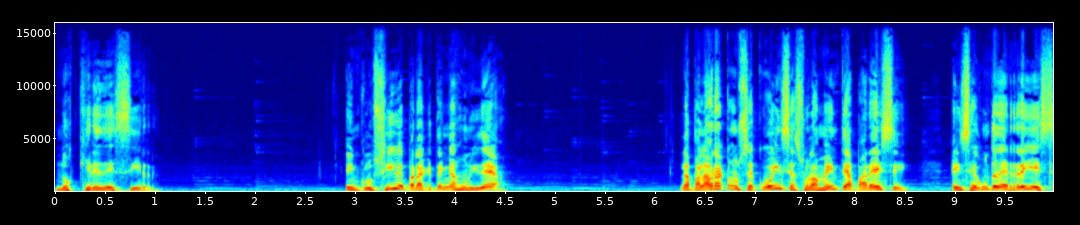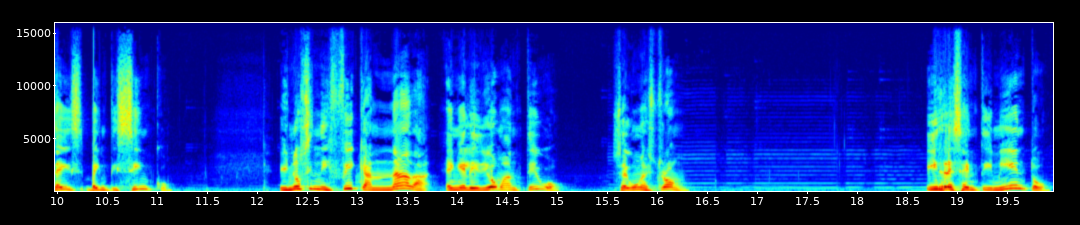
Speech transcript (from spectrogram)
nos quiere decir. Inclusive, para que tengas una idea, la palabra consecuencia solamente aparece en 2 de Reyes 6:25 y no significa nada en el idioma antiguo, según Strong. Y resentimiento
